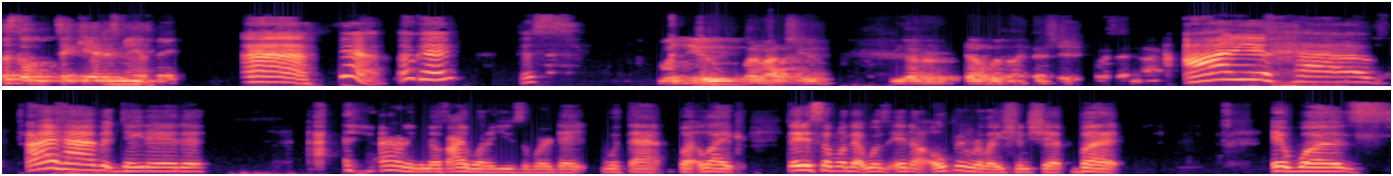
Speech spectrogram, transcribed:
Let's go take care of this man's baby." Ah, yeah, okay. This Would you? What about you? You ever dealt with like that shit, or is that not? I have I have dated I, I don't even know if I want to use the word date with that, but like dated someone that was in an open relationship, but it was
